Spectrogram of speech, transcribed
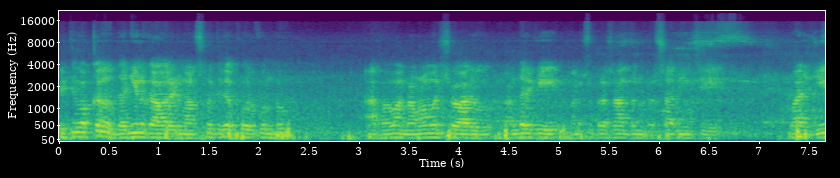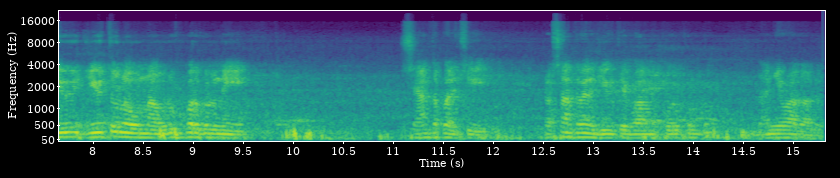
ప్రతి ఒక్కరూ ధన్యులు కావాలని మనస్ఫూర్తిగా కోరుకుంటూ ఆ భగవాన్ రమణమహర్షి వారు అందరికీ మనసు ప్రశాంతం ప్రసాదించి వారి జీవి జీవితంలో ఉన్న ఉరుకు పరుగులని శాంతపరిచి ప్రశాంతమైన జీవితం ఇవ్వాలని కోరుకుంటూ ధన్యవాదాలు.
